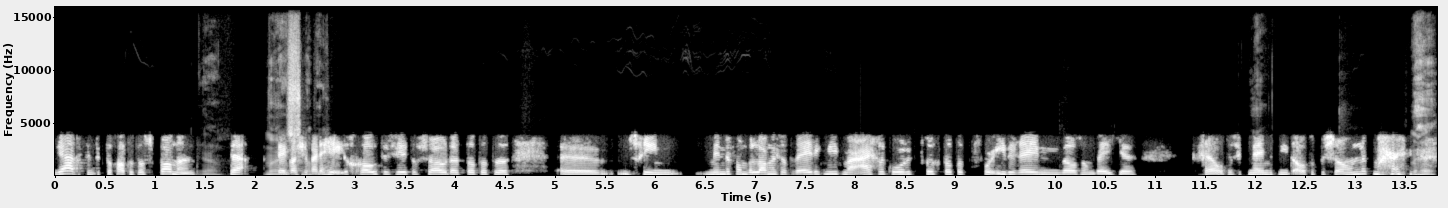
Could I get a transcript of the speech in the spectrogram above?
ja, dat vind ik toch altijd wel spannend. Ja. Ja, Nee, ik denk als je bij de hele grote zit of zo, dat dat, dat eh, misschien minder van belang is, dat weet ik niet. Maar eigenlijk hoor ik terug dat dat voor iedereen wel zo'n beetje geld. Dus ik neem het niet al te persoonlijk. Maar Nee.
